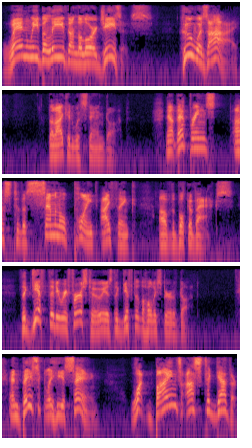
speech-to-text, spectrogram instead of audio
when we believed on the Lord Jesus, who was I that I could withstand God. Now, that brings us to the seminal point, I think, of the book of Acts. The gift that he refers to is the gift of the Holy Spirit of God. And basically, he is saying what binds us together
